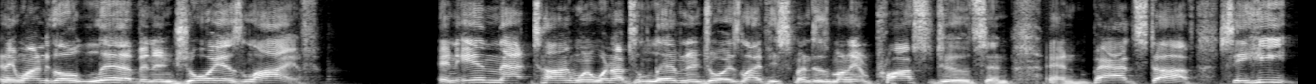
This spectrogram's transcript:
and he wanted to go live and enjoy his life. And in that time when he went out to live and enjoy his life, he spent his money on prostitutes and, and bad stuff. See, he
